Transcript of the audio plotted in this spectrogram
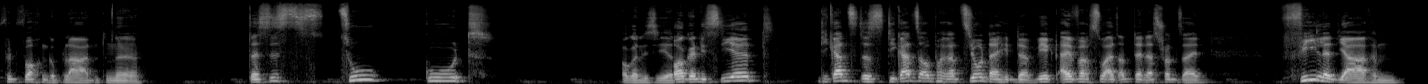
fünf Wochen geplant. Nee. Das ist zu gut organisiert. Organisiert, die ganze, das, die ganze Operation dahinter wirkt einfach so, als ob der das schon seit vielen Jahren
